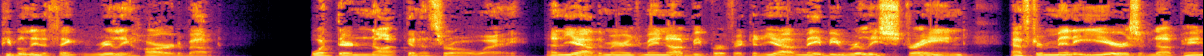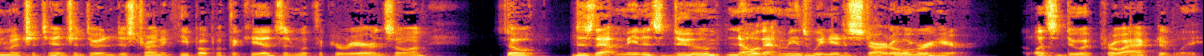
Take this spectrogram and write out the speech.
people need to think really hard about what they're not going to throw away. And yeah, the marriage may not be perfect. And yeah, it may be really strained after many years of not paying much attention to it and just trying to keep up with the kids and with the career and so on. So, does that mean it's doomed? No, that means we need to start over here. Let's do it proactively.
